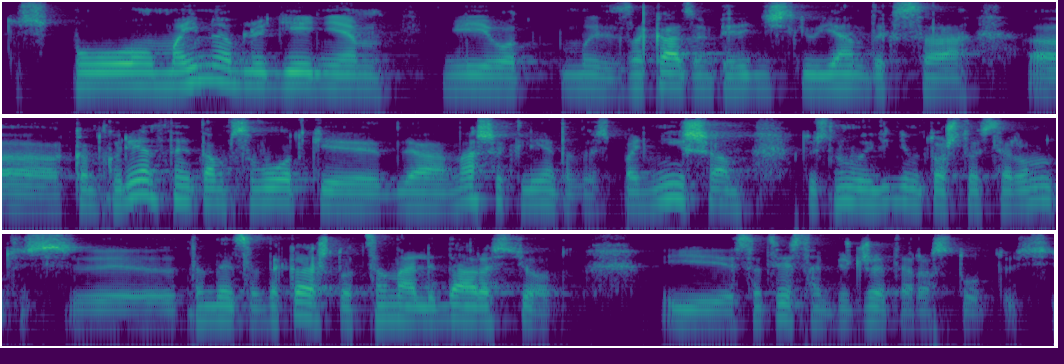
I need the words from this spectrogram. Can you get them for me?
То есть по моим наблюдениям, и вот мы заказываем периодически у Яндекса э, конкурентные там сводки для наших клиентов, то есть по нишам. То есть ну, мы видим то, что все равно то есть, э, тенденция такая, что цена лида растет. И, соответственно, бюджеты растут. То есть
